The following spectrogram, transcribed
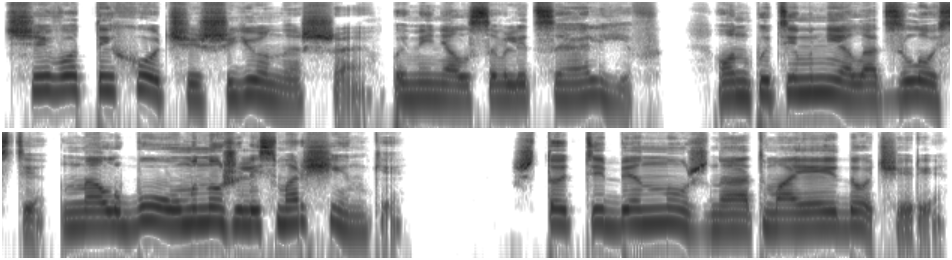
«Чего ты хочешь, юноша?» — поменялся в лице Алиев. Он потемнел от злости, на лбу умножились морщинки. «Что тебе нужно от моей дочери?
